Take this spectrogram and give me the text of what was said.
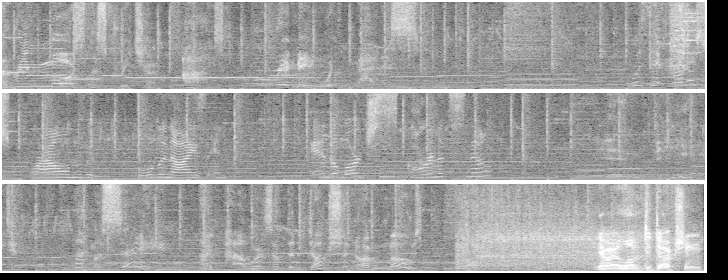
a remorseless creature, eyes brimming with malice. Was it reddish brown with golden eyes and and a large Yo, I love deduction.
